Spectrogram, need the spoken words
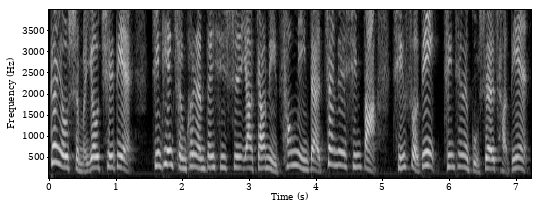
各有什么优缺点？今天陈坤仁分析师要教你聪明的战略心法，请锁定今天的股市炒店。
